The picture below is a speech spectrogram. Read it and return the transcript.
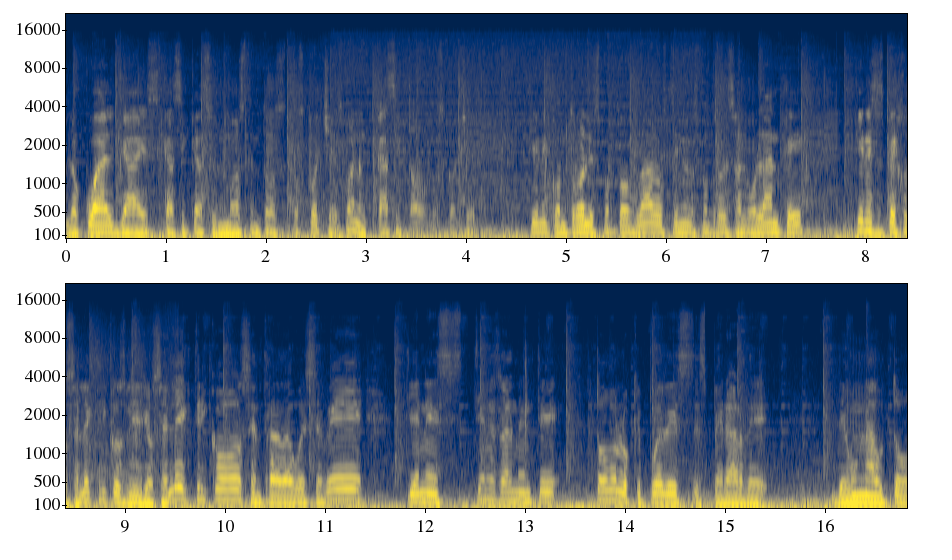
lo cual ya es casi casi un must en todos estos coches. Bueno, en casi todos los coches tiene controles por todos lados, tiene los controles al volante, tienes espejos eléctricos, vidrios eléctricos, entrada USB, tienes, tienes realmente todo lo que puedes esperar de, de un auto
